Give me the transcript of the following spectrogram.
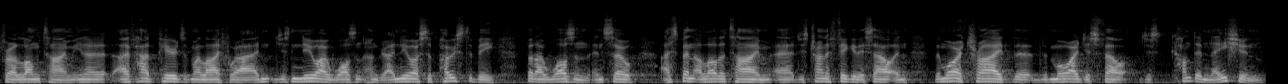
for a long time. You know, I've had periods of my life where I just knew I wasn't hungry. I knew I was supposed to be, but I wasn't. And so I spent a lot of time uh, just trying to figure this out. And the more I tried, the, the more I just felt just condemnation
